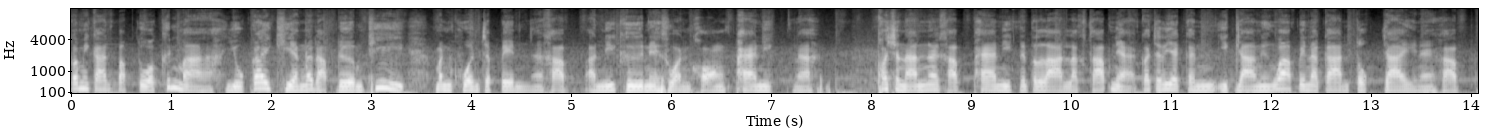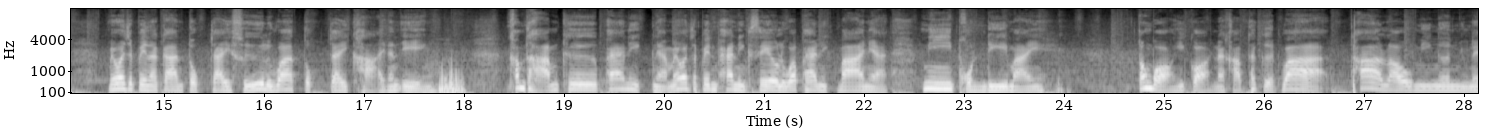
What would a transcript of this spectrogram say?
ก็มีการปรับตัวขึ้นมาอยู่ใกล้เคียงระดับเดิมที่มันควรจะเป็นนะครับ อันนี้คือในส่วนของแพนิคนะเพราะฉะนั้นนะครับแพนิคในตลาดหลักทรัพย์เนี่ยก็จะเรียกกันอีกอย่างหนึ่งว่าเป็นอาการตกใจนะครับ ไม่ว่าจะเป็นอาการตกใจซื้อหรือว่าตกใจขายนั่นเอง คำถามคือแพนิคเนี่ยไม่ว่าจะเป็นแพนิคเซลหรือว่าแพนิคบายเนี่ยมีผลดีไหม ต้องบอกอย่างนี้ก่อนนะครับ ถ้าเกิดว่าถ้าเรามีเงินอยู่ใน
